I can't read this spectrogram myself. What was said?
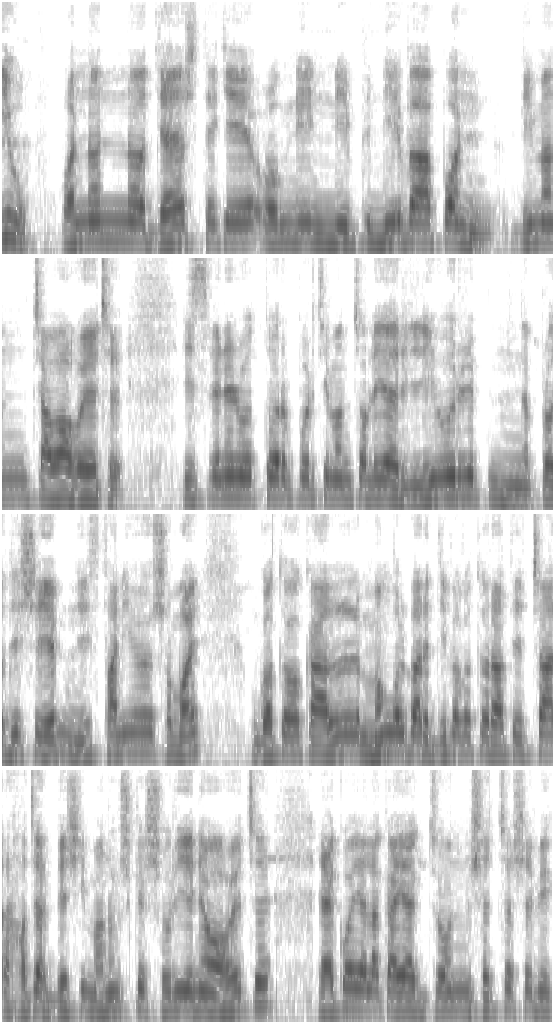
ইউ অন্যান্য দেশ থেকে অগ্নি নির্বাপন বিমান চাওয়া হয়েছে। স্পেনের উত্তর পশ্চিমাঞ্চলের লিউর প্রদেশে স্থানীয় সময় গতকাল মঙ্গলবার দিবাগত রাতে চার হাজার বেশি মানুষকে সরিয়ে নেওয়া হয়েছে। একই এলাকায় একজন স্বেচ্ছাসেবিক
